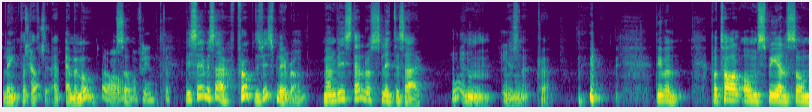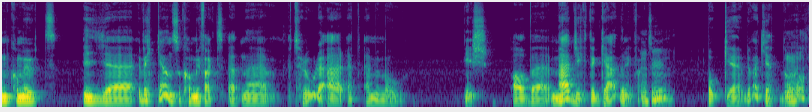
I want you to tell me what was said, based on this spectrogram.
längtat Kanske. efter ett MMO. Ja, så vi säger väl så här, förhoppningsvis blir det bra. Mm. Men vi ställer oss lite så här, Mm. hmm, just Mm. nu tror jag. det är väl, på tal om spel som kom ut i eh, veckan så kom ju faktiskt ett, eh, jag tror det är ett MMO-ish av eh, Magic the Gathering faktiskt. Och eh, det verkar jättedåligt.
